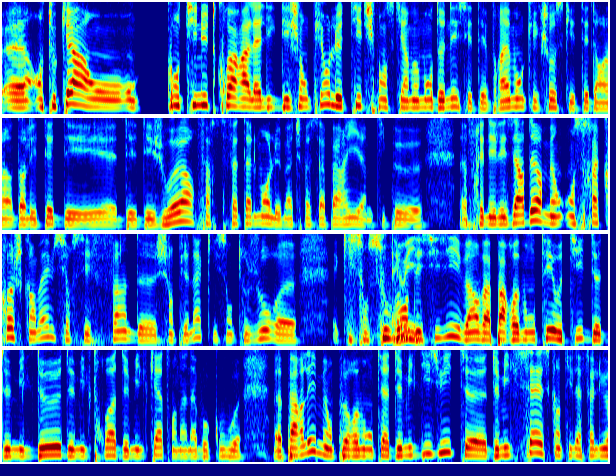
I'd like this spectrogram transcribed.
Euh, en tout cas, on continue de croire à la Ligue des Champions. Le titre, je pense qu'à un moment donné, c'était vraiment quelque chose qui était dans, les têtes des, des- des joueurs. Fatalement, le match face à Paris a un petit peu euh, freiné les ardeurs, mais on, on se raccroche quand même sur ces fins de championnat qui sont toujours, euh, qui sont souvent Eh oui. décisives. hein. On va pas remonter au titre de 2002, 2003, 2004. On en a beaucoup euh, parlé, mais on peut remonter à 2018, euh, 2016 quand il a fallu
